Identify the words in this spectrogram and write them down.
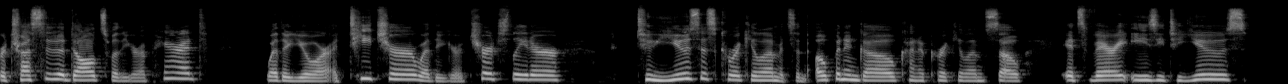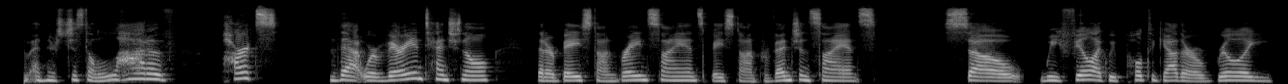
for trusted adults, whether you're a parent, whether you're a teacher, whether you're a church leader, to use this curriculum. It's an open and go kind of curriculum. So it's very easy to use. And there's just a lot of parts that were very intentional that are based on brain science, based on prevention science. So we feel like we pulled together a really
